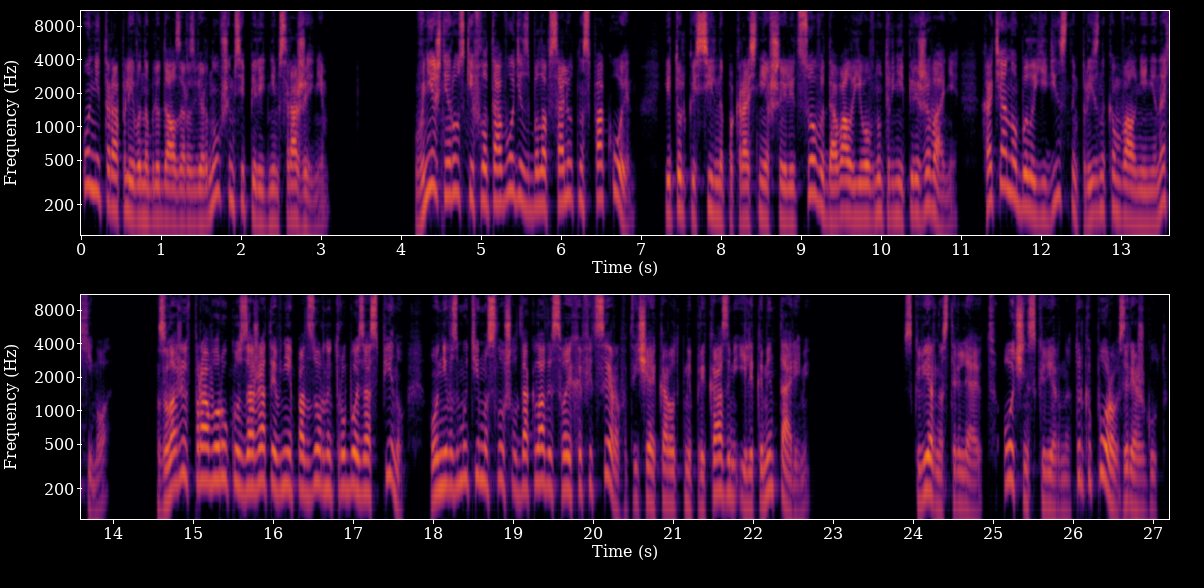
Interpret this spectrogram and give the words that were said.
он неторопливо наблюдал за развернувшимся перед ним сражением. Внешне русский флотоводец был абсолютно спокоен, и только сильно покрасневшее лицо выдавало его внутренние переживания, хотя оно было единственным признаком волнения Нахимова. Заложив правую руку с зажатой в ней подзорной трубой за спину, он невозмутимо слушал доклады своих офицеров, отвечая короткими приказами или комментариями. «Скверно стреляют. Очень скверно. Только порох зря жгут»,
